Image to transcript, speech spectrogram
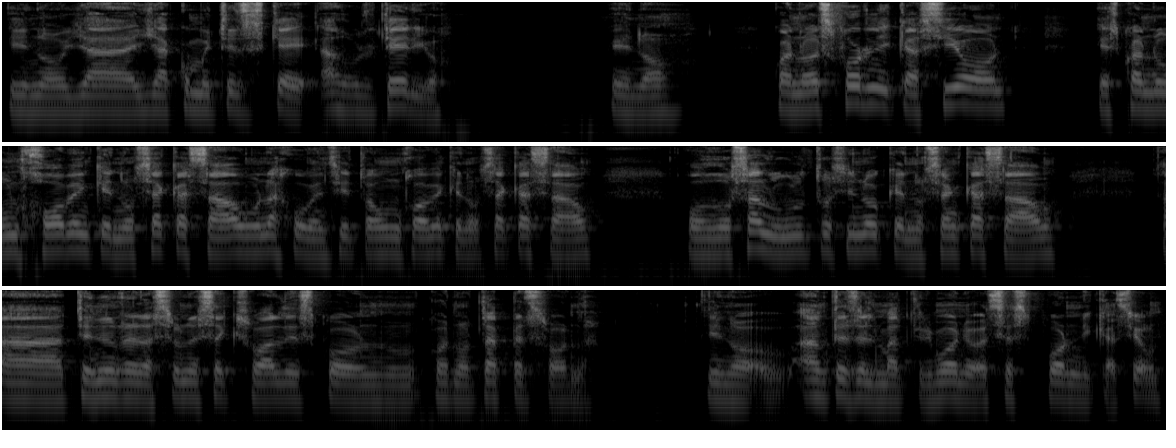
Y no, ya, ya cometiste que adulterio. Y no. Cuando es fornicación, es cuando un joven que no se ha casado, una jovencita o un joven que no se ha casado, o dos adultos, sino que no se han casado, uh, tienen relaciones sexuales con, con otra persona. Y no, antes del matrimonio, esa es fornicación.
